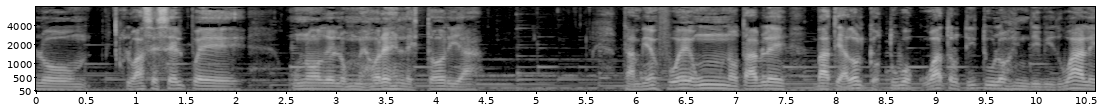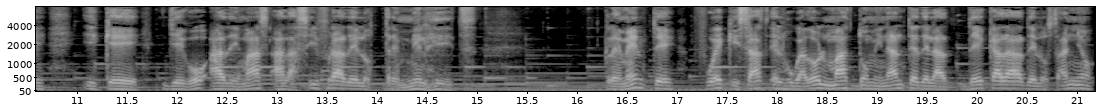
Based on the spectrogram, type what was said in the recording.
lo, hace ser pues uno de los mejores en la historia. También fue un notable bateador que obtuvo cuatro títulos individuales y que llegó además a la cifra de los 3.000 hits. Clemente fue quizás el jugador más dominante de la década de los años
